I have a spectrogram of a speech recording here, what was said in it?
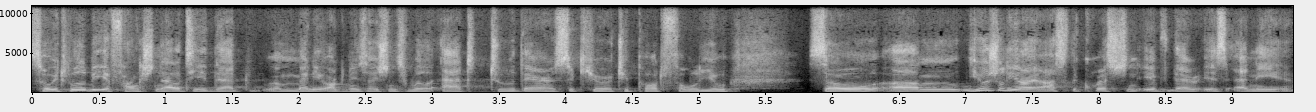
so it will be a functionality that uh, many organizations will add to their security portfolio. So um, usually I ask the question if there is any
